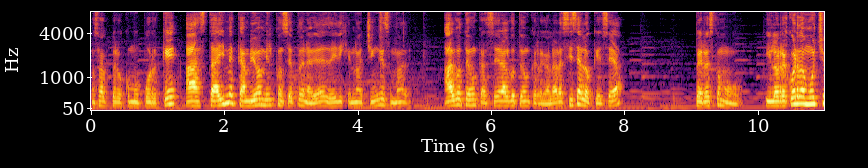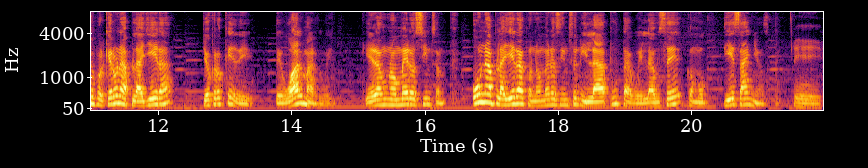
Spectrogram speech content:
O sea, pero como, ¿por qué? Hasta ahí me cambió a mí el concepto de Navidad. Y de ahí dije, no, chingue su madre. Algo tengo que hacer, algo tengo que regalar, así sea lo que sea. Pero es como. Y lo recuerdo mucho porque era una playera, yo creo que de, de Walmart, güey. Que era un Homero Simpson. Una playera con Homero Simpson y la puta, güey. La usé como 10 años. Eh,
